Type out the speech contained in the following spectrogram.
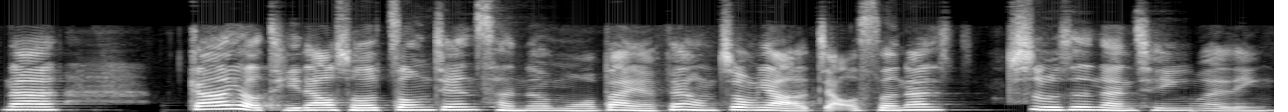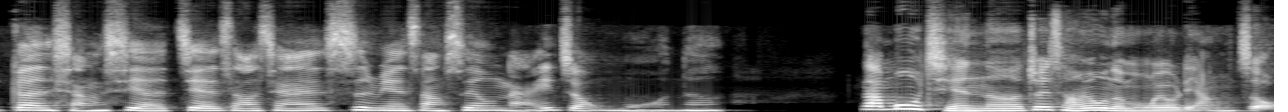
那刚刚有提到说中间层的膜扮演非常重要的角色，那是不是能请伟林更详细的介绍现在市面上是用哪一种膜呢？那目前呢，最常用的膜有两种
